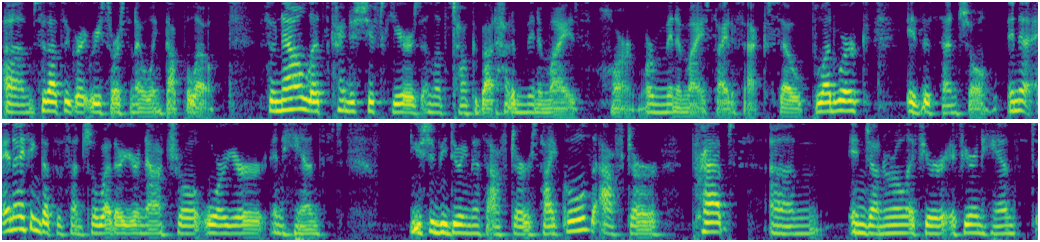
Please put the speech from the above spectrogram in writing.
um, so that's a great resource and I will link that below. So now let's kind of shift gears and let's talk about how to minimize harm or minimize side effects. So blood work is essential. And, and I think that's essential whether you're natural or you're enhanced you should be doing this after cycles, after preps. Um, in general, if you're if you're enhanced,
